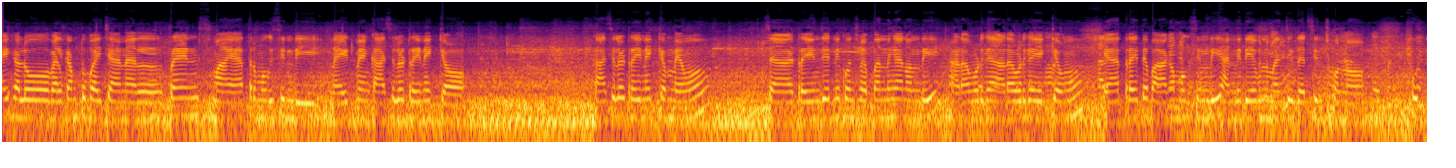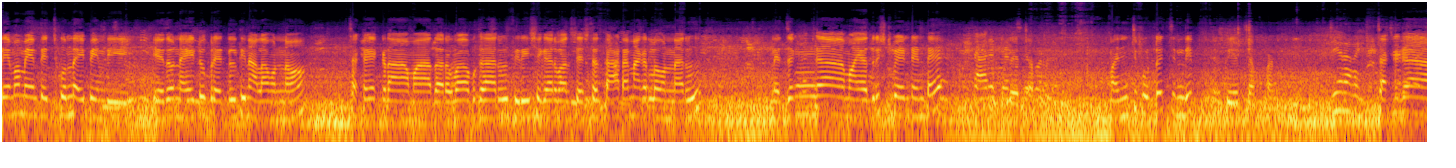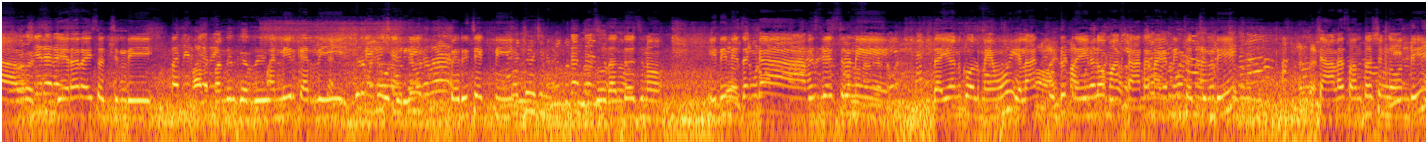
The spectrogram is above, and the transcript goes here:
Hi hello welcome to my channel. Friends మా యాత్ర ముగిసింది. నైట్ మేము కాశీలో ట్రైన్ ఎక్కాం. కాశీలో ట్రైన్ ఎక్కాం మేము. చా- ట్రైన్ జర్నీ కొంచెం ఇబ్బందిగానే ఉంది. హడావుడిగా హడావుడిగా ఎక్కాము. యాత్ర అయితే బాగా ముగిసింది. అన్ని దేవుళ్ళు మంచిగా దర్శించుకున్నాం. ఫుడ్ ఏమో మేము తెచ్చుకుంది అయిపోయింది. ఏదో నైట్ బ్రెడ్లు తిని అలా ఉన్నాం. చక్కగా ఇక్కడ మా దొరబాబు గారు శిరీష్ గారు వాళ్ళ సిస్టర్స్ టాటానగర్లో ఉన్నారు. నిజంగా మా అదృష్టం ఏంటంటే పేరు చెప్పండి. మంచి ఫుడ్ వచ్చింది పేరు చెప్పండి. జీరా రైస్. చక్కగా జీరా రైస్. వచ్చింది. పన్నీర్ కర్రీ. పన్నీర్ కర్రీ. పెరుగు చట్నీ. దద్దోజనం. ఇది నిజంగా విశ్వేశ్వరుని దయ్యానుకోలు మేము ఇలాంటి ఫుడ్ ట్రైన్లో మాకు టాటా నగర్ నుంచి వచ్చింది. చాలా సంతోషంగా ఉంది.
